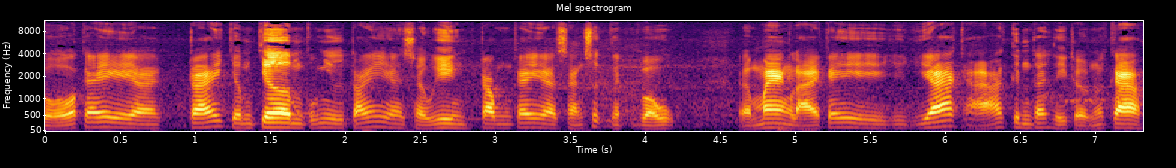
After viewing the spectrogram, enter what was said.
của cái à, trái chôm chôm cũng như trái à, sầu riêng trong cái à, sản xuất dịch vụ mang lại cái giá cả kinh tế thị trường nó cao.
